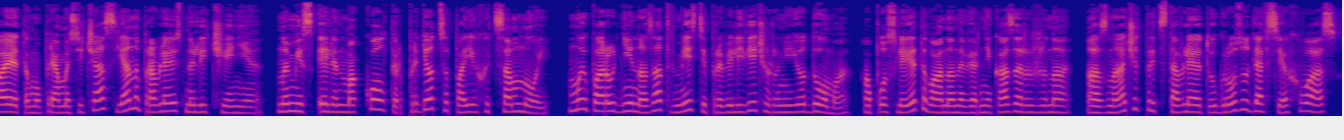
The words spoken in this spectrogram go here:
Поэтому прямо сейчас я направляюсь на лечение. Но мисс Эллен МакКолтер придется поехать со мной. Мы пару дней назад вместе провели вечер у нее дома, а после этого она наверняка заражена, а значит, представляет угрозу для всех вас.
